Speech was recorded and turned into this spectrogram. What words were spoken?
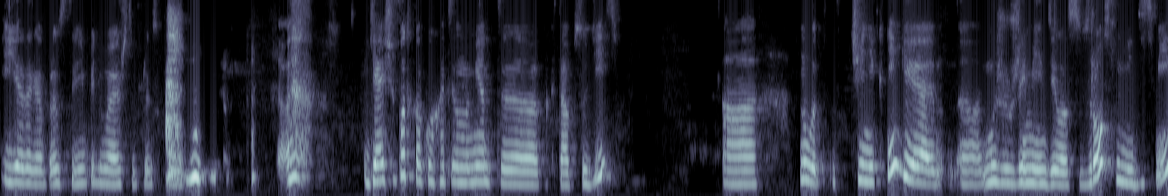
И я такая просто не понимаю, что происходит. Я еще вот какой хотела момент э, как-то обсудить. А, ну вот в течение книги э, мы же уже имеем дело с взрослыми детьми,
